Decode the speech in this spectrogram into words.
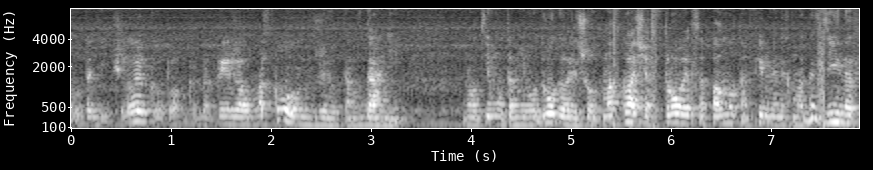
вот один человек, вот он когда приезжал в Москву, он живет там в Дании, вот ему там его друг говорит, что вот Москва сейчас строится, полно там фирменных магазинов,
